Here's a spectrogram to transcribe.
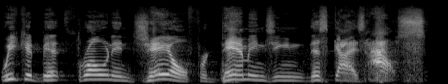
We could be thrown in jail for damaging this guy's house.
